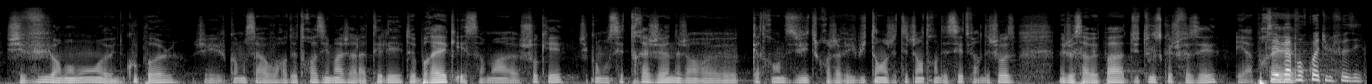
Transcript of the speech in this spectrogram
j'ai vu à un moment euh, une coupole. J'ai commencé à voir deux trois images à la télé de break et ça m'a euh, choqué. J'ai commencé très jeune, genre euh, 98, je crois j'avais 8 ans, j'étais déjà en train d'essayer de faire des choses, mais je savais pas du tout ce que je faisais. Et Tu après savais pas pourquoi tu le faisais.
